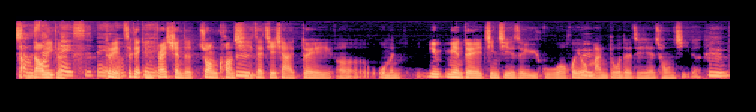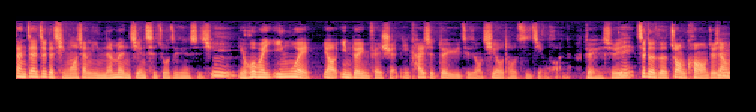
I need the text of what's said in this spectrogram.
涨到一个，倍四倍对这个 inflation 的状况，其实在接下来对、嗯、呃我们面面对经济的这个预估哦，会有蛮多的这些冲击的，嗯，但在这个情况下，你能不能坚持做这件事情？嗯，你会不会因为要应对 inflation，你开始对于这种汽油投资减缓？对，所以这个的状况，就像、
